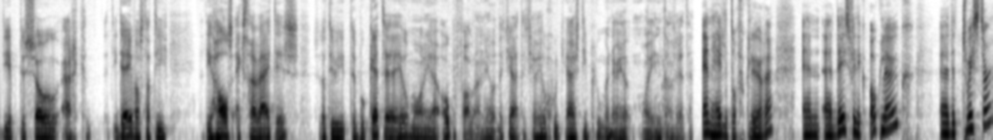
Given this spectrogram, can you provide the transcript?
die heb dus zo eigenlijk... Het idee was dat die, dat die hals extra wijd is zodat die, de boeketten heel mooi uh, openvallen. En heel, dat, ja, dat je heel goed juist die bloemen er heel mooi in kan zetten. En hele toffe kleuren. En uh, deze vind ik ook leuk. De Twister.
